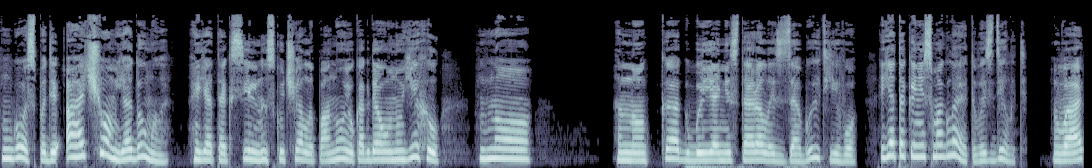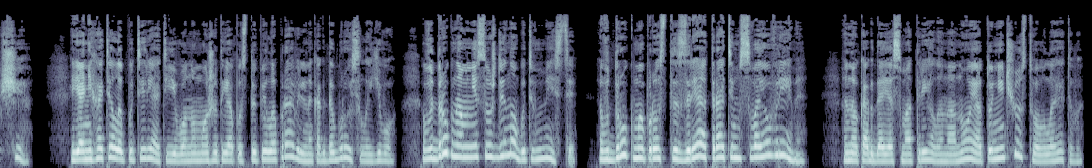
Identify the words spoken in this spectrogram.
Господи, а о чем я думала? Я так сильно скучала по Ною, когда он уехал, но... Но как бы я ни старалась забыть его, я так и не смогла этого сделать. Вообще. Я не хотела потерять его, но, может, я поступила правильно, когда бросила его. Вдруг нам не суждено быть вместе. Вдруг мы просто зря тратим свое время. Но когда я смотрела на Ноя, то не чувствовала этого.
